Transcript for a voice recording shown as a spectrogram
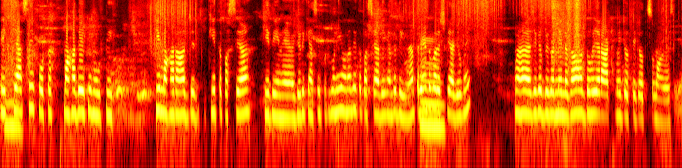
81 फुट महादेव की मूर्ति की महाराज की तपस्या की देन है ਜਿਹੜੀ 81 फुट ਬਣੀ ਉਹਨਾਂ ਦੀ ਤਪੱਸਿਆ ਦੀ ਕਹਿੰਦੇ ਦੇਨ ਆ 63 वर्ष की आयु में महाराज जी के बिगड़ने लगा और 2008 में ज्योति ज्योत समा गए ਸੀਗੇ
